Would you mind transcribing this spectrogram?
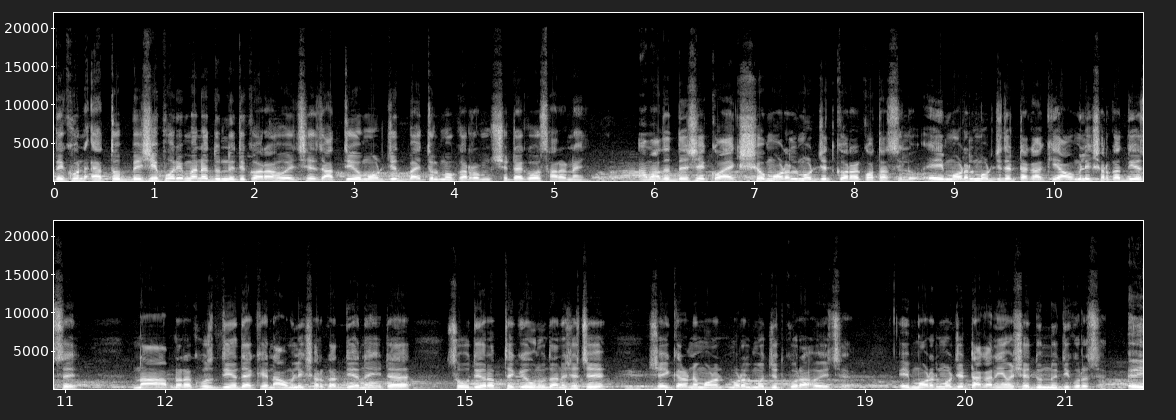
দেখুন, এত বেশি পরিমাণে দুর্নীতি করা হয়েছে জাতীয় মসজিদ বাইতুল মোকাররম, সেটাকেও ছাড়ে নাই। আমাদের দেশে কয়েকশো মডেল মসজিদ করার কথা ছিল। এই মডেল মসজিদের টাকা কি আওয়ামী লীগ সরকার দিয়েছে? না, আপনারা খোঁজ দিয়ে দেখেন, আওয়ামী লীগ সরকার দিয়ে নেই। এটা সৌদি আরব থেকে অনুদান এসেছে, সেই কারণে মডেল মসজিদ করা হয়েছে। এই মডেল মসজিদ টাকা নিয়ে সে দুর্নীতি করেছে। এই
